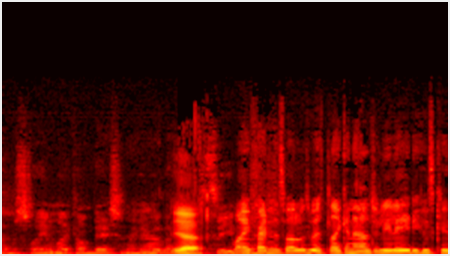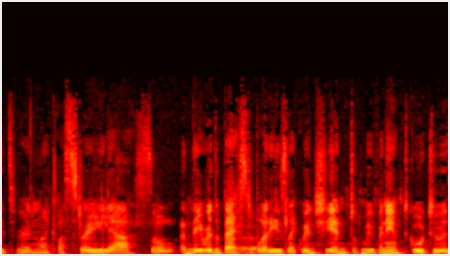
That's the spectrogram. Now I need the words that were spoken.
that much time in my accommodation. Like, I go back Yeah. to sleep, My like- friend as well was with like an elderly lady whose kids were in like Australia, so and they were the best Yeah. buddies. Like when she ended up moving out to go to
